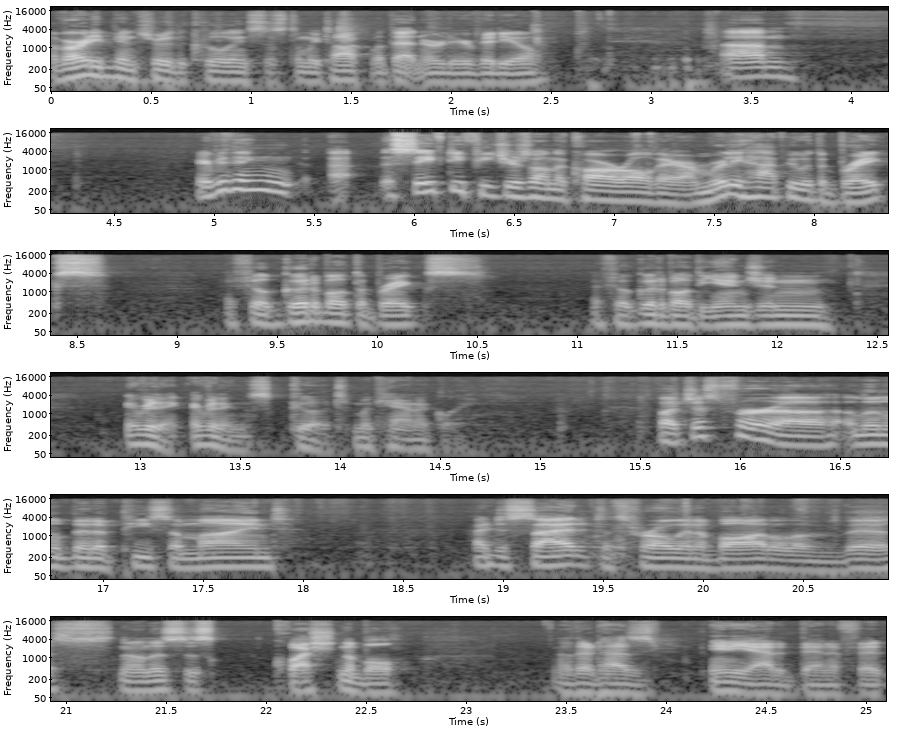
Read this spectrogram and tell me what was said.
I've already been through the cooling system. We talked about that in an earlier video. Um, everything, uh, the safety features on the car are all there. I'm really happy with the brakes. I feel good about the brakes. I feel good about the engine. Everything, everything's good mechanically. But just for a, a little bit of peace of mind, I decided to throw in a bottle of this. Now this is questionable whether it has any added benefit.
